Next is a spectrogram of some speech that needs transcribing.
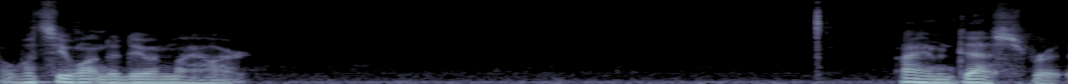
But what's He wanting to do in my heart? I am desperate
